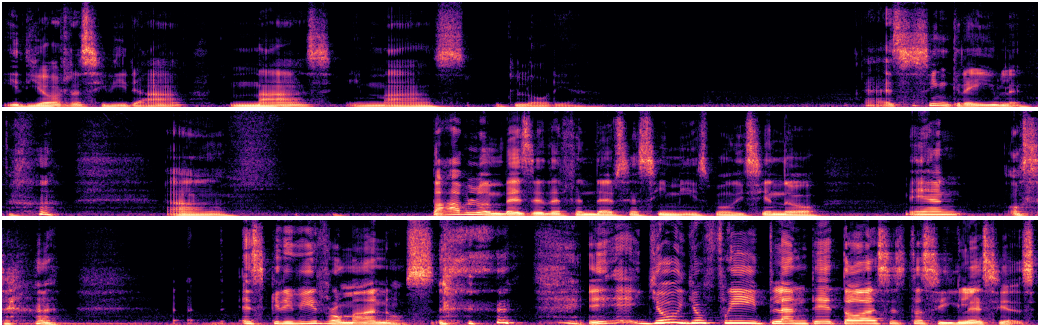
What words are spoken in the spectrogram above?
y Dios recibirá más y más gloria. Eso es increíble. Ah, Pablo en vez de defenderse a sí mismo diciendo, vean, o sea, escribir romanos. yo, yo fui y planté todas estas iglesias.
